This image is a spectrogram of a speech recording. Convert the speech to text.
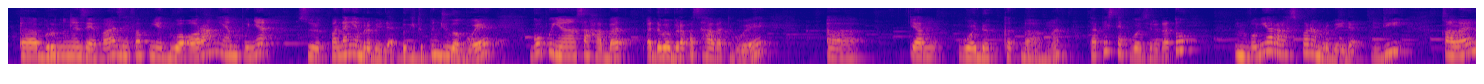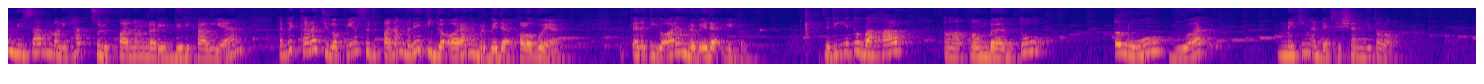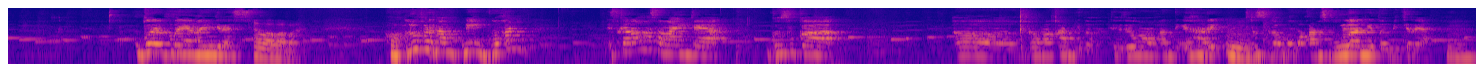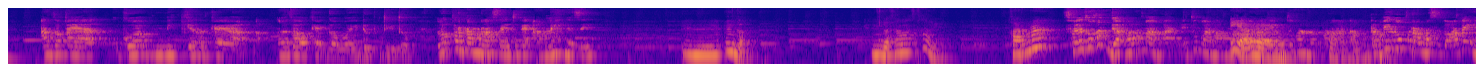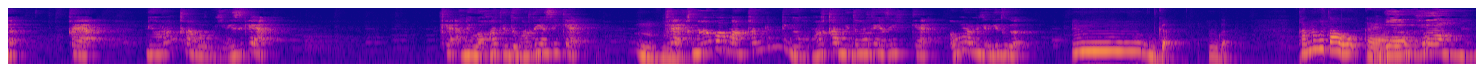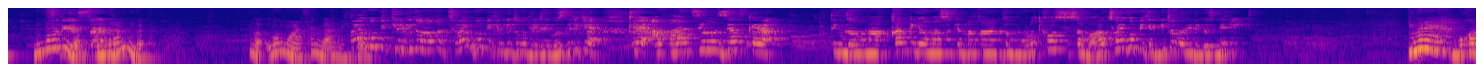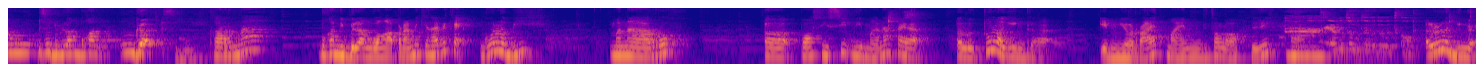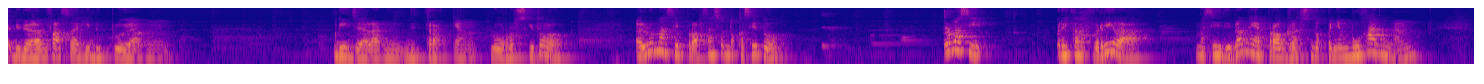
eh, beruntungnya Zeva, Zeva punya dua orang yang punya sudut pandang yang berbeda. Begitupun juga gue, gue punya sahabat, ada beberapa sahabat gue eh, yang gue deket banget. Tapi setiap gue cerita tuh mempunyai respon yang berbeda. Jadi kalian bisa melihat sudut pandang dari diri kalian, tapi kalian juga punya sudut pandang dari tiga orang yang berbeda. Kalau gue ya, ada tiga orang yang berbeda gitu. Jadi itu bakal uh, membantu lu buat making a decision gitu loh. gue ada pertanyaan lagi Grace Apa apa apa. lu pernah nih gue kan sekarang masalah yang kayak gue suka eh, gak makan gitu tiba-tiba gak makan tiga hari Hmm. terus gak mau makan sebulan gitu mikirnya Hmm. Atau kayak gue mikir kayak nggak tahu kayak gak mau hidup gitu gitu. Lu pernah merasa itu kayak aneh gak sih? Hmm, enggak. Enggak sama sekali. Karena soalnya itu kan gak normal kan? Itu gak normal. Iya, iya, iya. itu kan normal. Ha, ha, ha. tapi lu pernah merasa itu aneh gak kayak ini orang kenapa begini sih? Kayak kayak aneh banget gitu. Ngerti gak sih? Kayak hmm, kayak kenapa makan kan tinggal makan gitu. Ngerti gak sih? Kayak lo pernah mikir gitu gak hmm, enggak, enggak. Karena gue tahu kayak bohong beneran enggak, Seriusan? beneran enggak. Enggak, gue merasa enggak aneh. soalnya gue mikir gitu loh kan soalnya gue mikir gitu ke diri gue sendiri kayak kayak apaan sih lo Zev kayak tinggal makan tinggal masukin makanan ke mulut kok susah banget soalnya gue mikir gitu ke diri gue sendiri Gimana ya? Bukan bisa dibilang bukan enggak sih. Karena bukan dibilang gue nggak pernah mikir, tapi kayak gue lebih menaruh eh, posisi di mana kayak lu tuh lagi nggak in your right mind gitu loh. Jadi hmm. Ya betul betul betul betul. lu lagi nggak di dalam fase hidup lu yang di jalan di track yang lurus gitu loh. Lu masih proses untuk ke situ. Lu masih recovery lah. Masih dibilang ya progres untuk penyembuhan kan?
